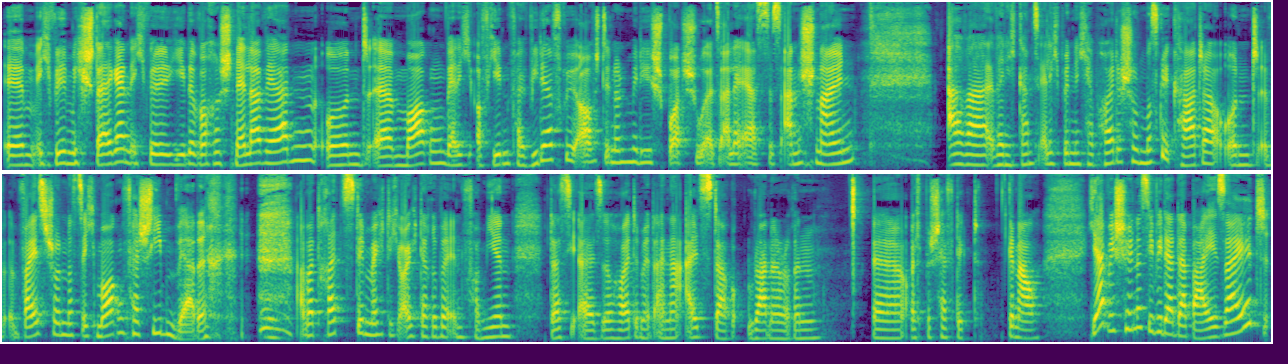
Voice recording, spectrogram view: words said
Ähm, ich will mich steigern, ich will jede Woche schneller werden und äh, morgen werde ich auf jeden Fall wieder früh aufstehen und mir die Sportschuhe als allererstes anschnallen. Aber wenn ich ganz ehrlich bin, ich habe heute schon Muskelkater und äh, weiß schon, dass ich morgen verschieben werde. Aber trotzdem möchte ich euch darüber informieren, dass ihr also heute mit einer Alster-Runnerin äh, euch beschäftigt. Genau. Ja, wie schön, dass ihr wieder dabei seid.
